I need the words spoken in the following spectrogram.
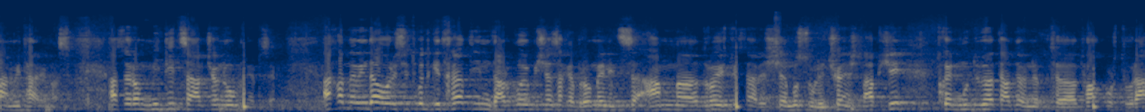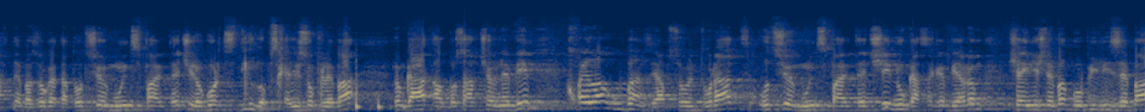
განვითარებას. ასე რომ მიდით საარჩევნო უბნებზე. ახლა მე მინდა ორი სიტყვით გითხრათ იმ დარღვევების შესახებ, რომელიც ამ დროისთვის არის შემოსული ჩვენ შტაბში. თქვენ მუდმივად ადევნებთ თვალყურს თუ რა ხდება ზოგადად 20 მუნიციპალიტეტში, როგორც ცდილობს ხელისუფლება, რომ გააყალბოს არჩევნები. ყველა უბანზე აბსოლუტურად 20 მუნიციპალიტეტში, ну გასაგებია რომ შეინიშნება მობილიზება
